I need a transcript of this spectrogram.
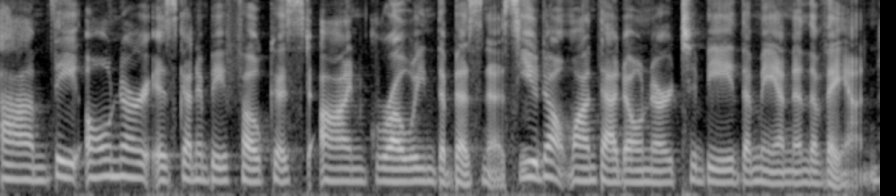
um, the owner is going to be focused on growing the business. You don't want that owner to be the man in the van.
